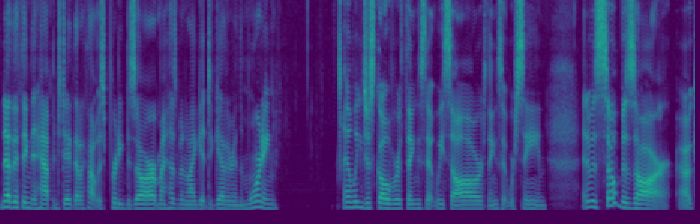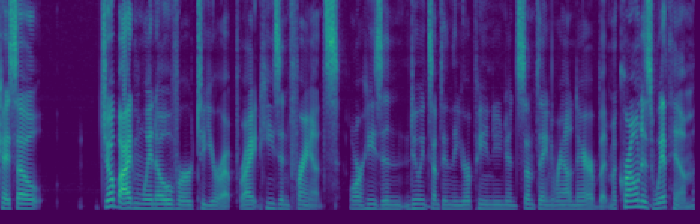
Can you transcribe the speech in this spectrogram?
Another thing that happened today that I thought was pretty bizarre my husband and I get together in the morning and we just go over things that we saw or things that we're seeing. And it was so bizarre. Okay, so Joe Biden went over to Europe, right? He's in France or he's in doing something in the European Union, something around there. But Macron is with him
